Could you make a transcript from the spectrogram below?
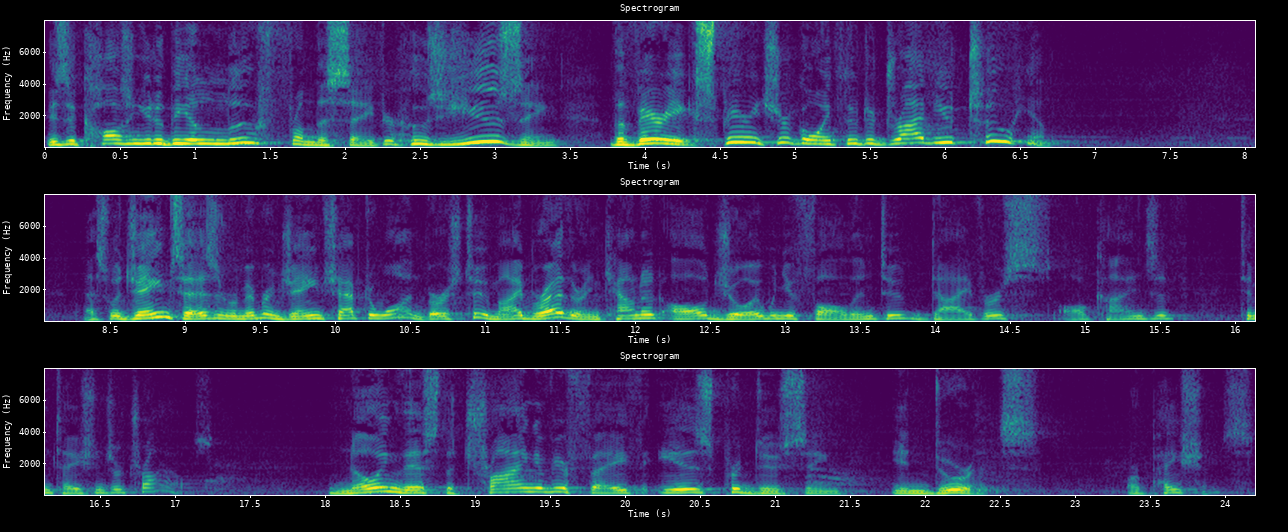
Is it causing you to be aloof from the Savior who's using the very experience you're going through to drive you to Him? That's what James says. And remember in James chapter 1, verse 2 My brethren, count it all joy when you fall into divers, all kinds of temptations or trials. Knowing this, the trying of your faith is producing endurance or patience.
